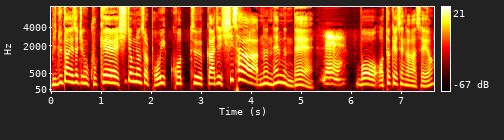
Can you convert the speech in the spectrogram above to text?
민주당에서 지금 국회 시정연설 보이코트까지 시사는 했는데, 네. 뭐 어떻게 생각하세요?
